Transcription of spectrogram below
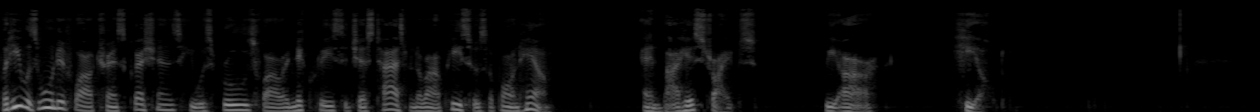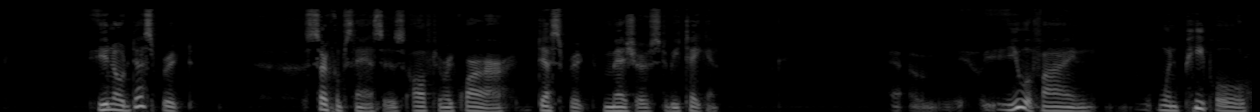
But he was wounded for our transgressions, he was bruised for our iniquities, the chastisement of our peace was upon him, and by his stripes we are healed. You know, desperate circumstances often require desperate measures to be taken. Um, you will find when people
